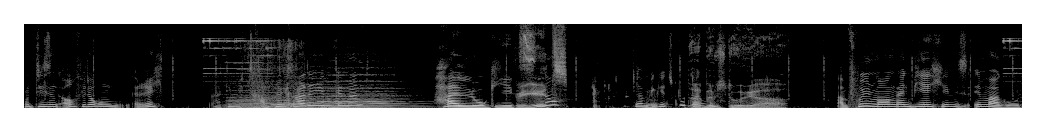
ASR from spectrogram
Und die sind auch wiederum recht... Hat die mich Trampel gerade eben genannt? Hallo, geht's, Wie geht's? noch? Ja, mir geht's gut. Da danke. bist du ja. Am frühen Morgen ein Bierchen ist immer gut.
